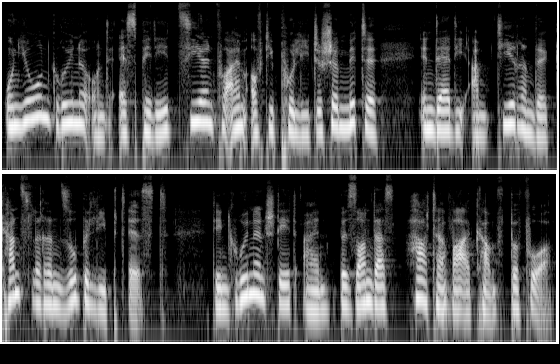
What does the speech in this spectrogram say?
Union, Grüne und SPD zielen vor allem auf die politische Mitte, in der die amtierende Kanzlerin so beliebt ist. Den Grünen steht ein besonders harter Wahlkampf bevor.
